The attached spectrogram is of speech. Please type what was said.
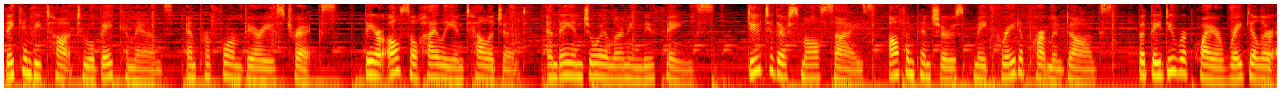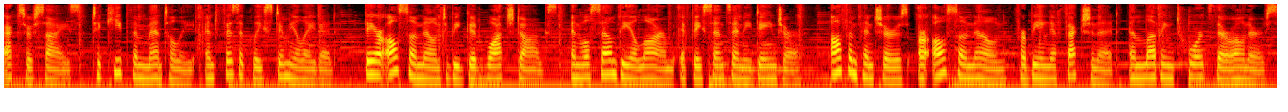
they can be taught to obey commands and perform various tricks. They are also highly intelligent, and they enjoy learning new things. Due to their small size, Offenpinschers make great apartment dogs, but they do require regular exercise to keep them mentally and physically stimulated. They are also known to be good watchdogs and will sound the alarm if they sense any danger. Offenpinschers are also known for being affectionate and loving towards their owners,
